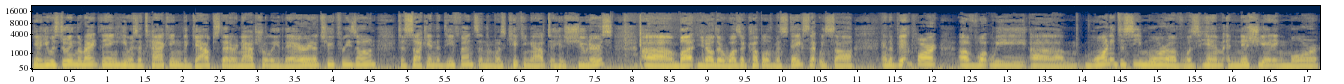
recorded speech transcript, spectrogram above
you know, he was doing the right thing. He was attacking the gaps that are naturally there in a 2-3 zone to suck in the defense and then was kicking out to his shooters. Um, but, you know, there was a couple of mistakes that we saw. And a big part of what we um, wanted to see more of was him initiating more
